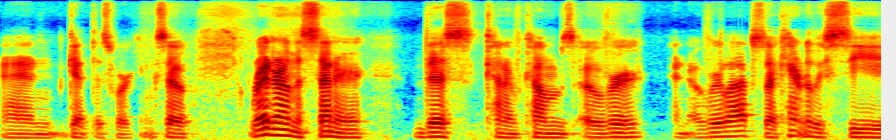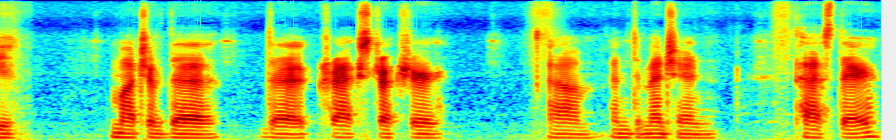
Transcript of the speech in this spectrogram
and get this working. So right around the center, this kind of comes over and overlaps, so I can't really see much of the the crack structure um, and dimension past there.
